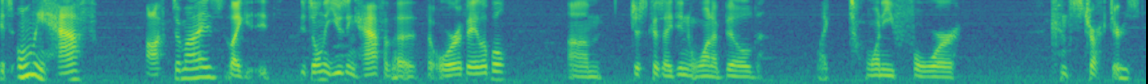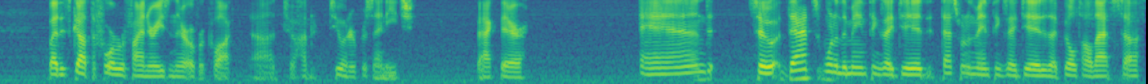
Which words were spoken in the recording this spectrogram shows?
It's only half optimized. Like it's it's only using half of the the ore available, um, just because I didn't want to build like 24 constructors. But it's got the four refineries and they're overclocked uh, to 100 200% each back there. And so that's one of the main things I did. That's one of the main things I did is I built all that stuff,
